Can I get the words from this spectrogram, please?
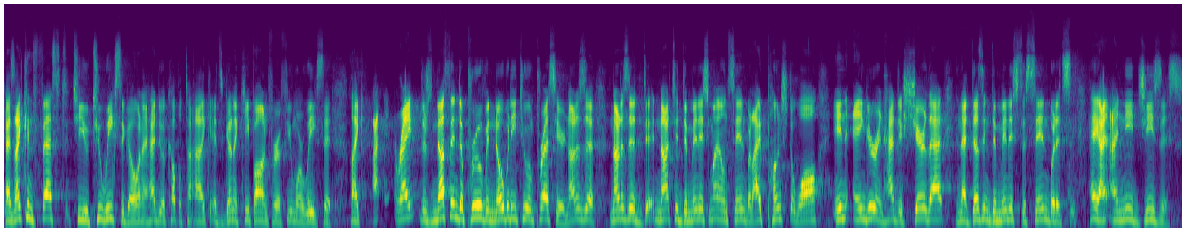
Guys, I confessed to you two weeks ago, and I had to a couple times, like, it's gonna keep on for a few more weeks that, like, I, right? There's nothing to prove and nobody to impress here. Not as a, not as a, not to diminish my own sin, but I punched a wall in anger and had to share that, and that doesn't diminish the sin, but it's, hey, I, I need Jesus.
